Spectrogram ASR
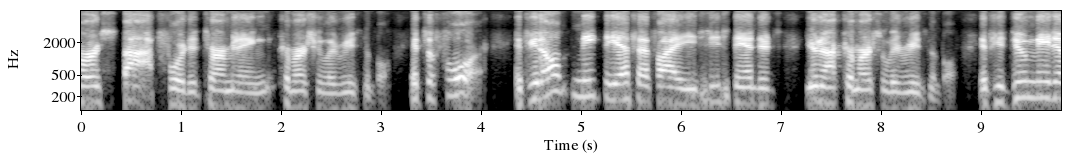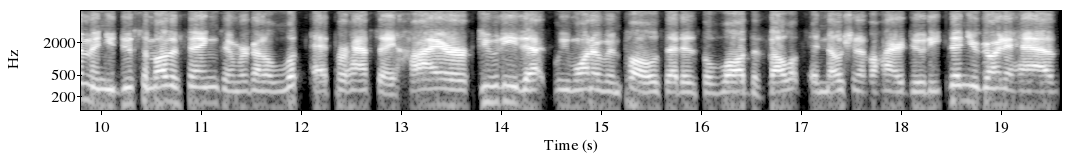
first stop for determining commercially reasonable. It's a floor. If you don't meet the FFIEC standards, you're not commercially reasonable. If you do meet them and you do some other things and we're going to look at perhaps a higher duty that we want to impose, that is the law developed a notion of a higher duty, then you're going to have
